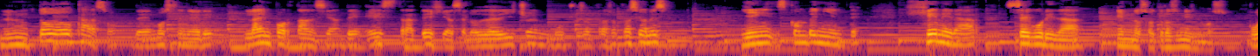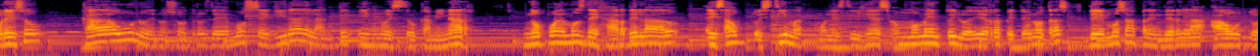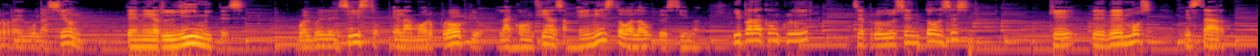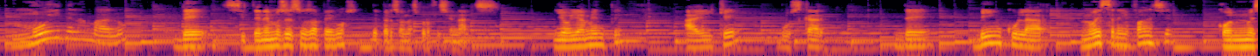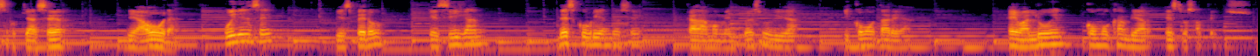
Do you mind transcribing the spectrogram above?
En todo caso, debemos tener la importancia de estrategias, se lo he dicho en muchas otras ocasiones, y es conveniente generar seguridad en nosotros mismos. Por eso, cada uno de nosotros debemos seguir adelante en nuestro caminar. No podemos dejar de lado esa autoestima, como les dije hace un momento y lo he repetido en otras, debemos aprender la autorregulación, tener límites, Vuelvo y le insisto, el amor propio, la confianza, en esto va la autoestima. Y para concluir, se produce entonces que debemos estar muy de la mano de, si tenemos estos apegos, de personas profesionales. Y obviamente hay que buscar de vincular nuestra infancia con nuestro quehacer de ahora. Cuídense y espero que sigan descubriéndose cada momento de su vida y como tarea, evalúen cómo cambiar estos apegos.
